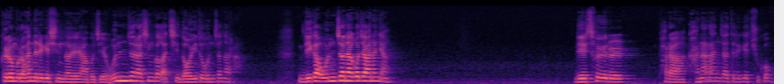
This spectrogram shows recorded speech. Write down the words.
그러므로 하늘에 계신 너의 아버지의 온전하신 것 같이 너희도 온전하라. 네가 온전하고자 하느냐? 네 소유를 팔아 가난한 자들에게 주고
